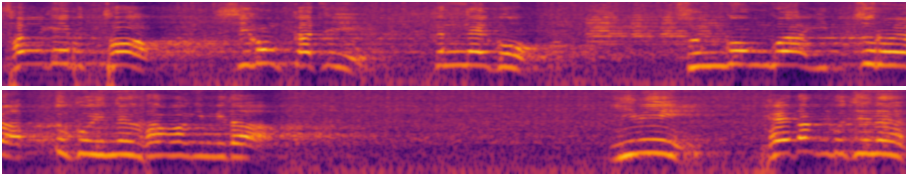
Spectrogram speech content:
설계부터 시공까지 끝내고 준공과 입주를 앞두고 있는 상황입니다. 이미 해당 부지는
